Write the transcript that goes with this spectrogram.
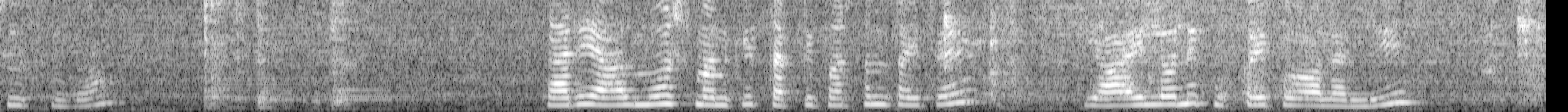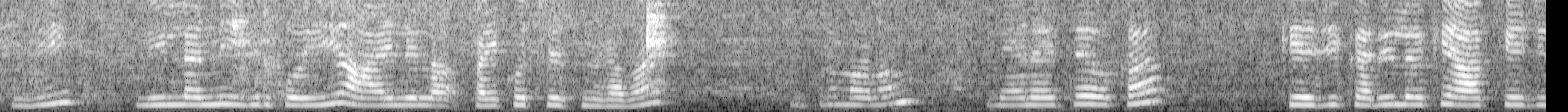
చూసుకుందాం. కర్రీ ఆల్మోస్ట్ మనకి థర్టీ పర్సెంట్ అయితే ఈ ఆయిల్లోనే కుక్ అయిపోవాలండి. ఇది నీళ్ళన్నీ ఎగిరిపోయి ఆయిల్ ఇలా పైకి వచ్చేసింది కదా. ఇప్పుడు మనం నేనైతే ఒక కేజీ కర్రీలోకి హాఫ్ కేజీ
